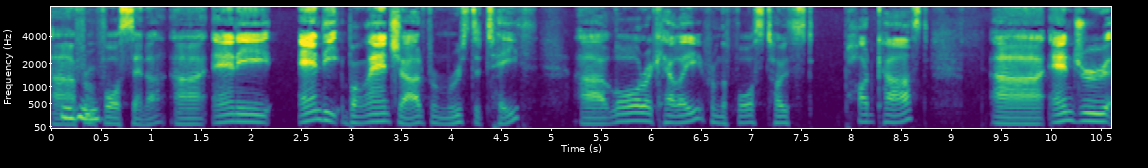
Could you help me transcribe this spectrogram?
uh, from Force Center, uh, Annie Andy Blanchard from Rooster Teeth, uh, Laura Kelly from the Force Toast podcast, uh, Andrew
